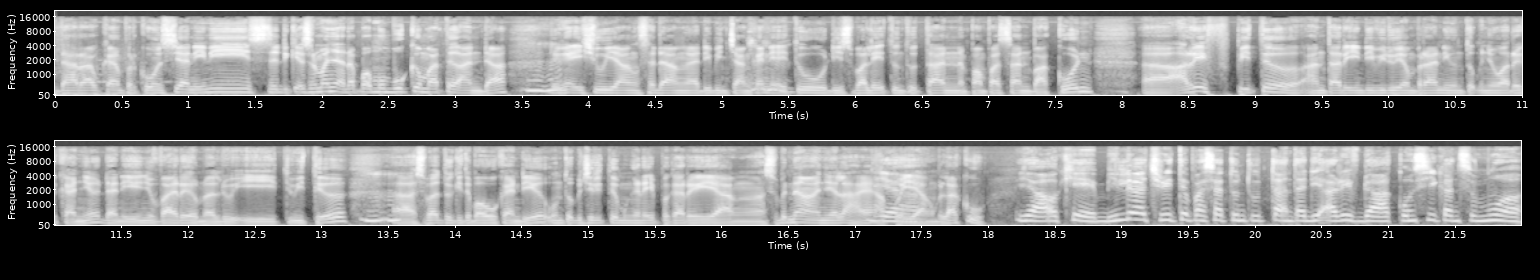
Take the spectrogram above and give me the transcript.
Kita harapkan perkongsian ini sedikit sebanyak dapat membuka mata anda Mhm. mm-hmm. dengan isu yang sedang uh, dibincangkan mm-hmm. iaitu di sebalik tuntutan pampasan bakun uh, Arif Peter antara individu yang berani untuk menyuarakannya dan ianya viral melalui Twitter mm-hmm. uh, sebab tu kita bawakan dia untuk bercerita mengenai perkara yang sebenarnya lah eh, apa Ya. yang berlaku. Ya, okey. Bila cerita pasal tuntutan tadi Arif dah kongsikan semua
